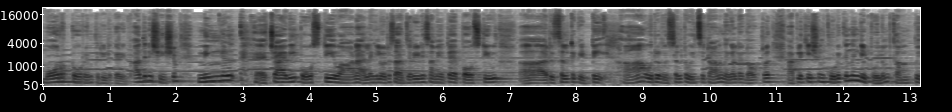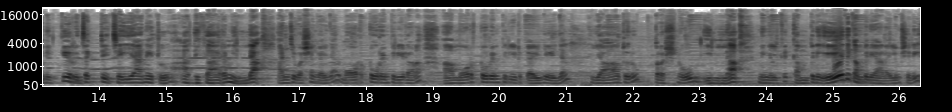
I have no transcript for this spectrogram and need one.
മോറട്ടോറിയം പീരീഡ് കഴിയും. അതിനുശേഷം നിങ്ങൾ എച്ച് ഐ വി പോസിറ്റീവ് ആണ് അല്ലെങ്കിൽ ഒരു സർജറിയുടെ സമയത്ത് പോസിറ്റീവ് റിസൾട്ട് കിട്ടി ആ ഒരു റിസൾട്ട് വെച്ചിട്ടാണ് നിങ്ങളുടെ ഡോക്ടർ ആപ്ലിക്കേഷൻ കൊടുക്കുന്നെങ്കിൽ പോലും കമ്പനിക്ക് റിജക്റ്റ് ചെയ്യാനായിട്ടുള്ള അധികാരമില്ല. അഞ്ച് വർഷം കഴിഞ്ഞാൽ മോറട്ടോറിയം പീരീഡാണ് ആ മോറട്ടോറിയം പീരീഡ് കഴിഞ്ഞ് കഴിഞ്ഞാൽ യാതൊരു പ്രശ്നവും ഇല്ല. നിങ്ങൾക്ക് കമ്പനി ഏത് കമ്പനി ആണെങ്കിലും ശരി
